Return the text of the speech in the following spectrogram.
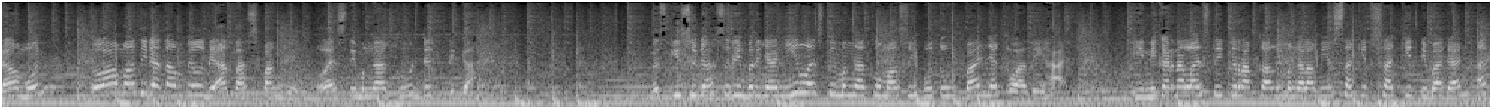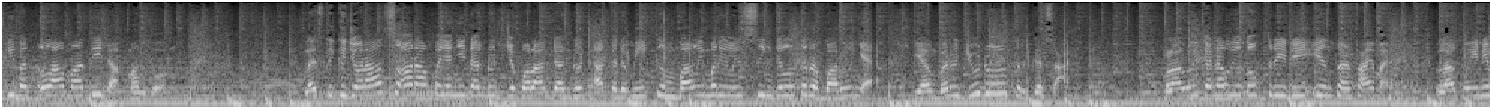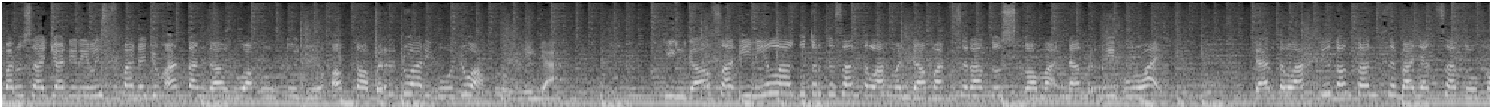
Namun, lama tidak tampil di atas panggung, Lesti mengaku deg-degan. Meski sudah sering bernyanyi, Lesti mengaku masih butuh banyak latihan. Ini karena Lesti kerap kali mengalami sakit-sakit di badan akibat lama tidak manggung. Lesti Kejora, seorang penyanyi dangdut jebolan Dangdut Academy kembali merilis single terbarunya yang berjudul Terkesan. Melalui kanal YouTube 3D Entertainment, lagu ini baru saja dirilis pada Jumat tanggal 27 Oktober 2023. Hingga saat ini lagu Terkesan telah mendapat 100,6 ribu like dan telah ditonton sebanyak 1,6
